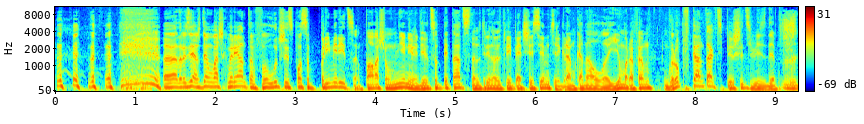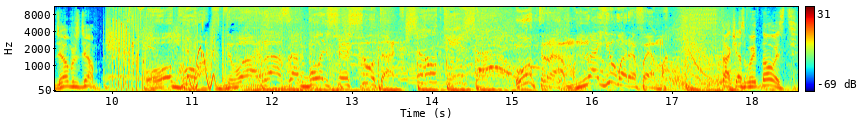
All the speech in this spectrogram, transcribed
А, Друзья, ждем ваших вариантов. Лучший способ примириться. По вашему мнению, 915-0303-567, телеграм-канал Юмор ФМ. Группа ВКонтакте, пишите везде. Ждем, ждем. Ого! В два раза больше шуток шутки шоу, Утром на Юмор ФМ Так, сейчас будет новость.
